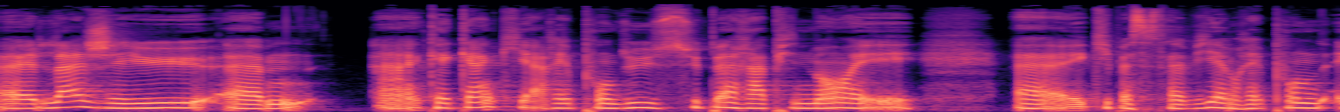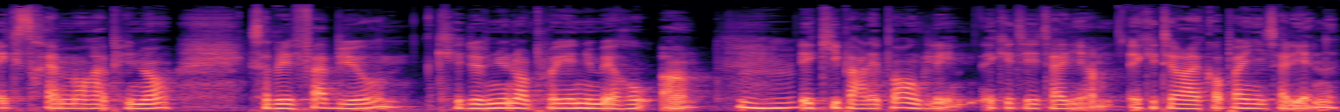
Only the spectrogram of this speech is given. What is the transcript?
Euh, là, j'ai eu euh, quelqu'un qui a répondu super rapidement et, euh, et, qui passait sa vie à me répondre extrêmement rapidement, qui s'appelait Fabio, qui est devenu l'employé numéro un mhm. et qui parlait pas anglais et qui était italien et qui était dans la campagne italienne.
